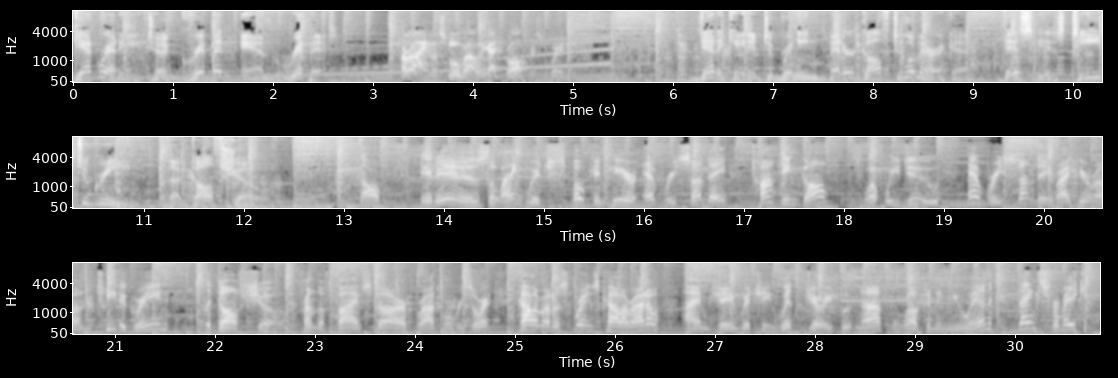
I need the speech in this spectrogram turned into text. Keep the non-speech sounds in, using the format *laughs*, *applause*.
Get ready to grip it and rip it. All right, let's move on. We got golfers waiting. Dedicated to bringing better golf to America, this is Tee to Green, the golf show. Golf, it is the language spoken here every Sunday. Talking golf is what we do every Sunday right here on Tee to Green, the golf show. From the five star Broadmoor Resort, Colorado Springs, Colorado, I'm Jay Ritchie with Jerry Butenoff, welcoming you in. Thanks for making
